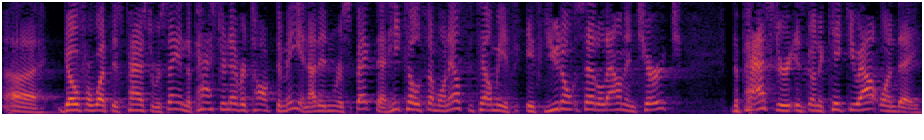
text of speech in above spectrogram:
uh, go for what this pastor was saying. The pastor never talked to me, and I didn't respect that. He told someone else to tell me if, if you don't settle down in church, the pastor is going to kick you out one day.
